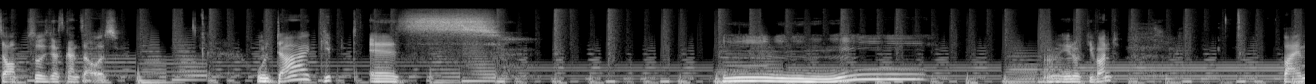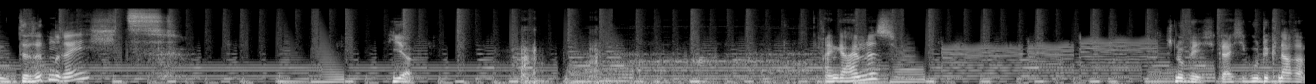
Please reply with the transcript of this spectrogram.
So, so sieht das Ganze aus. Und da gibt es... Ah, hier noch die Wand. Beim dritten rechts... Hier. Ein Geheimnis. Schnuffig, gleich die gute Knarre.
